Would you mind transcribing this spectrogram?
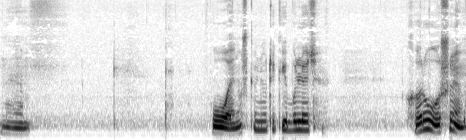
Да. Ой, ножки у него такие, блядь, хорошие.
